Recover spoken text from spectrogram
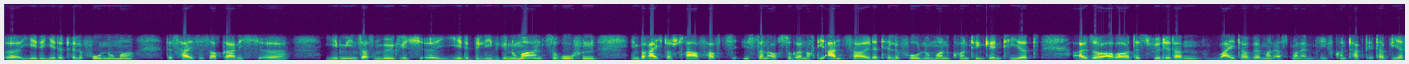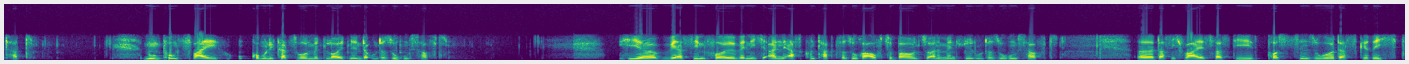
äh, jede, jede Telefonnummer. Das heißt, es ist auch gar nicht äh, jedem Insassen möglich, äh, jede beliebige Nummer anzurufen. Im Bereich der Strafhaft ist dann auch sogar noch die Anzahl der Telefonnummern kontingentiert. Also, aber das führt ja dann weiter, wenn man erstmal einen Briefkontakt etabliert hat. Nun Punkt zwei, Kommunikation mit Leuten in der Untersuchungshaft. Hier wäre es sinnvoll, wenn ich einen Erstkontakt versuche aufzubauen zu einem Menschen in Untersuchungshaft, äh, dass ich weiß, was die Postzensur, das Gericht,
